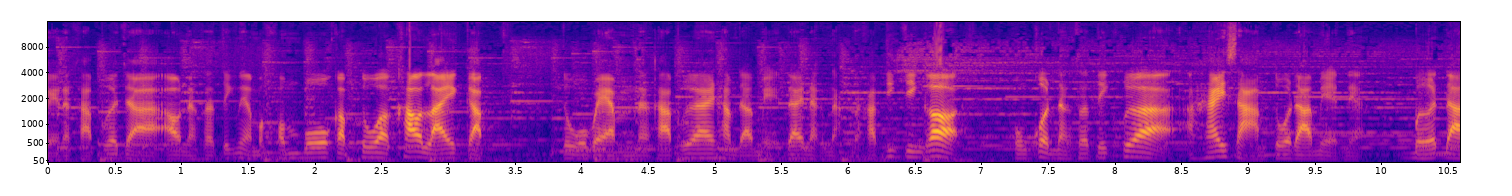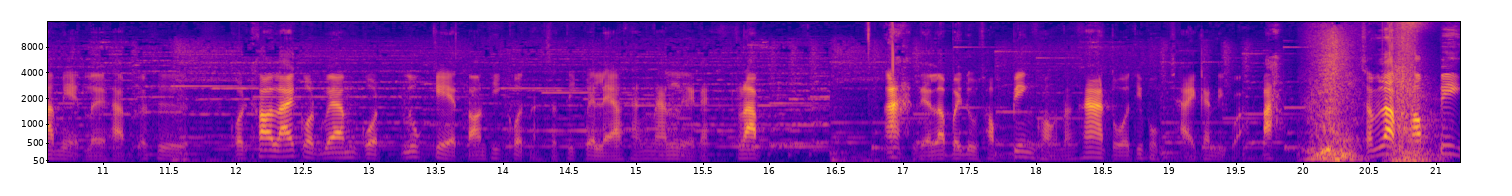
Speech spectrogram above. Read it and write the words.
ยนะครับ เพื่อจะเอาหนังสติ๊กเนี่ยมาคอมโบกับตัวเข้าไลท์กับตัวแวมนะครับ เพื่อให้ทำดาเมจได้หนักๆนะครับ จริงๆก็ผมกดหนังสติ๊กเพื่อให้ 3 ตัวดาเมจเนี่ยเบิร์ดดาเมจเลยครับ ก็คือกดเข้าไลท์กดแวมกดลูกเกดตอนที่กดหนังสติ๊กไปแล้วทั้งนั้นเลยนะครับ อะเดี๋ยวเราไปดูท็อปปิ้งของทั้ง 5 ตัวที่ผมใช้กันดีกว่าไปสำหรับท็อปปิ้ง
